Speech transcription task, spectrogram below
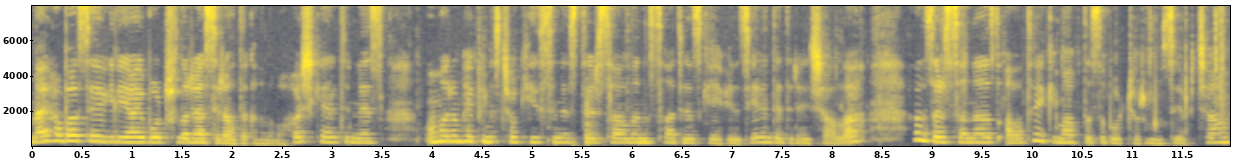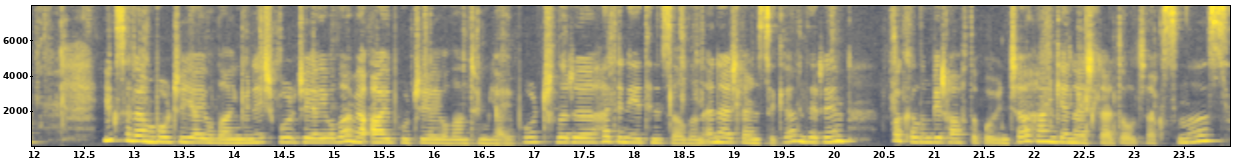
Merhaba sevgili yay burçları, Siranta kanalıma hoş geldiniz. Umarım hepiniz çok iyisinizdir. Sağlığınız, saatiniz, keyfiniz yerindedir inşallah. Hazırsanız 6 Ekim haftası burç yorumunuzu yapacağım. Yükselen burcu yay olan, güneş burcu yay olan ve ay burcu yay olan tüm yay burçları. Hadi niyetinizi alın, enerjilerinizi gönderin. Bakalım bir hafta boyunca hangi enerjilerde olacaksınız?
